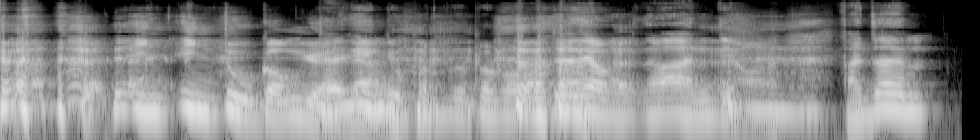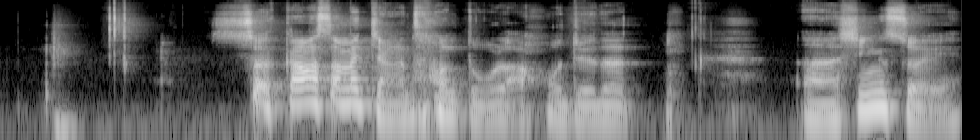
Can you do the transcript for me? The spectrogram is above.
印印度公园，印度不不不不，就那种他妈很屌的，反正这刚刚上面讲了这么多了，我觉得呃薪水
